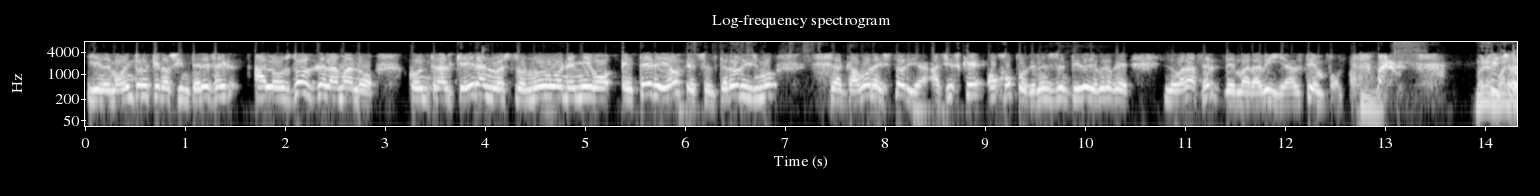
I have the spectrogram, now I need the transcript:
y en el momento en el que nos interesa ir a los dos de la mano contra el que era nuestro nuevo enemigo etéreo, que es el terrorismo, se acabó la historia. Así es que, ojo, porque en ese sentido yo creo que lo van a hacer de maravilla al tiempo. Bueno, Bueno, en cuanto,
